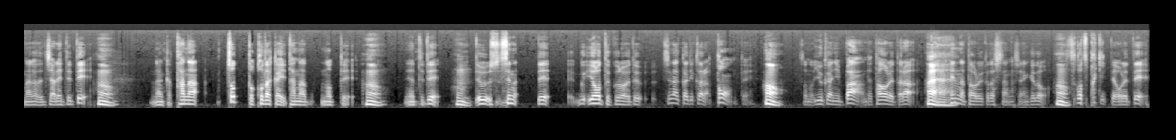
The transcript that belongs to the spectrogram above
なんかじゃれててうん。なんか棚ちょっと小高い棚乗ってうん。やっててうん。でう背なでよってくられて背中からトンってうんその床にバーンって倒れたらはいはいはい。変な倒れ方したんか知らんけどうん。鎖骨パキって折れて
